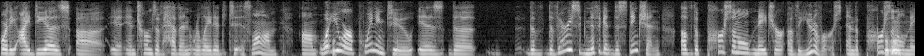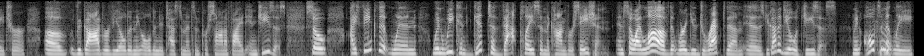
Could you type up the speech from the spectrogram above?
or the ideas uh, in, in, terms of heaven related to Islam, um, what you are pointing to is the the the very significant distinction of the personal nature of the universe and the personal mm-hmm. nature of the God revealed in the Old and New Testaments and personified in Jesus. So I think that when when we can get to that place in the conversation, and so I love that where you direct them is you got to deal with Jesus. I mean, ultimately,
